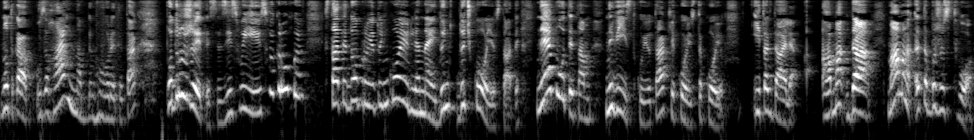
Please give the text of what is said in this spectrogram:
ну така узагальнена, будемо говорити так, подружитися зі своєю свекрухою, стати доброю донькою для неї, дочкою стати, не бути там невісткою, так, якоюсь такою і так далі. А ма, да, мама це божество.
